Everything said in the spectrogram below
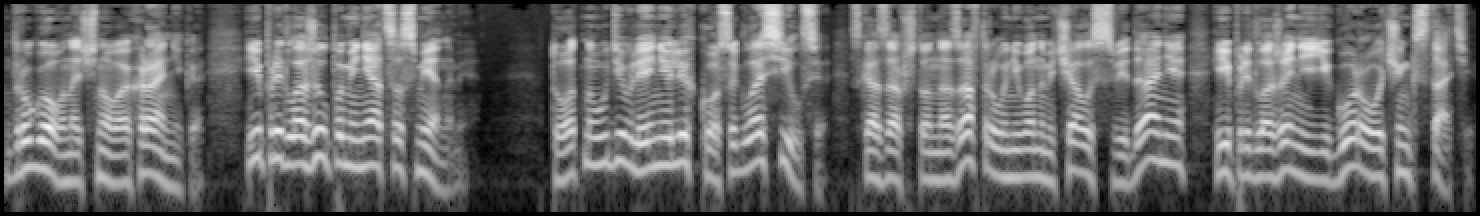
другого ночного охранника, и предложил поменяться сменами. Тот, на удивление, легко согласился, сказав, что на завтра у него намечалось свидание, и предложение Егора очень кстати.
